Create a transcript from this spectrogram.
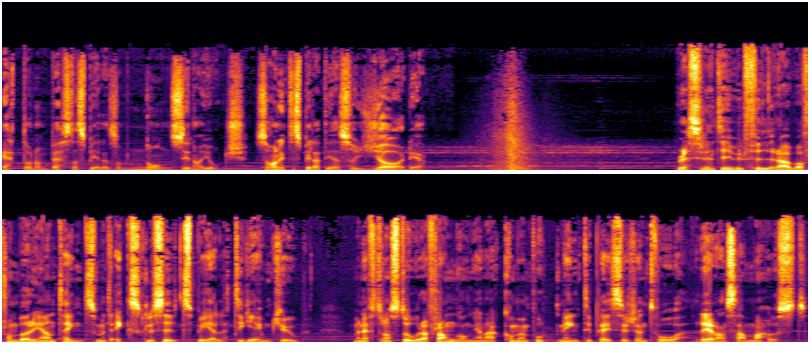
ett av de bästa spelen som någonsin har gjorts. Så har ni inte spelat det så gör det. Resident Evil 4 var från början tänkt som ett exklusivt spel till GameCube. Men efter de stora framgångarna kom en portning till Playstation 2 redan samma höst.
